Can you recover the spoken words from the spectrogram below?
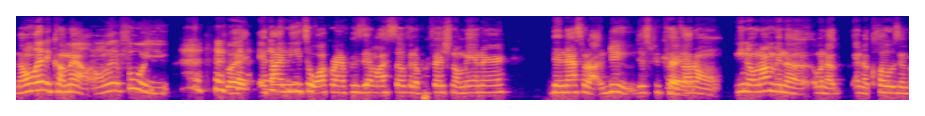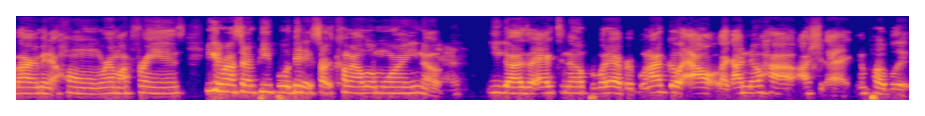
don't let it come out. Don't let it fool you. But if I need to walk around and present myself in a professional manner, then that's what I do. Just because right. I don't, you know, when I'm in a in a in a closed environment at home around my friends, you get around certain people, then it starts coming out a little more, and you know, yeah you guys are acting up or whatever. But when I go out, like I know how I should act in public.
